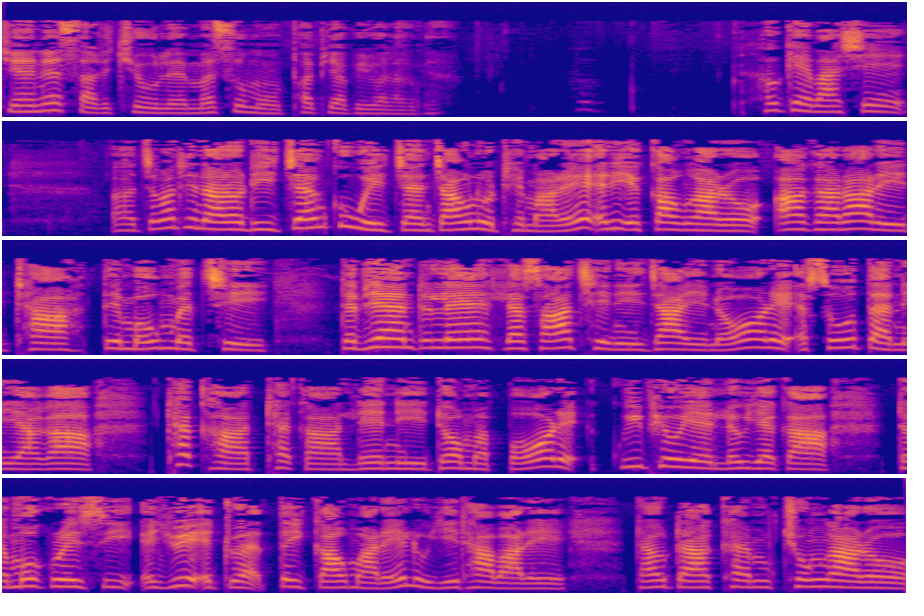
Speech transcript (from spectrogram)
ကျန်တဲ့စာတချို့လည်းမဆုမွန်ဖတ်ပြပေးပါလားခင်ဗျာဟုတ်ကဲ့ပါရှင်အာကျွန်မထင်တာတော့ဒီကျန်းကူဝေကြံကြောင်းလို့ထင်ပါတယ်အဲ့ဒီအကောင့်ကတော့အာဃာရတွေထားတင်မုံမချေ တပြန်တလဲ လက်စားချေနေကြရင်တော့တဲ့အစိုးတန်နေရကထက်ခါထက်ခါလဲနေတော့မပေါ်တဲ့ ကွီးဖြိုးရဲ့လောက်ရက်က ဒီမိုကရေစီအရွေ့အတွက် သိကောင်းပါတယ်လို့ ရေးထားပါတယ် ဒေါက်တာခမ်ချွန်းကတော့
